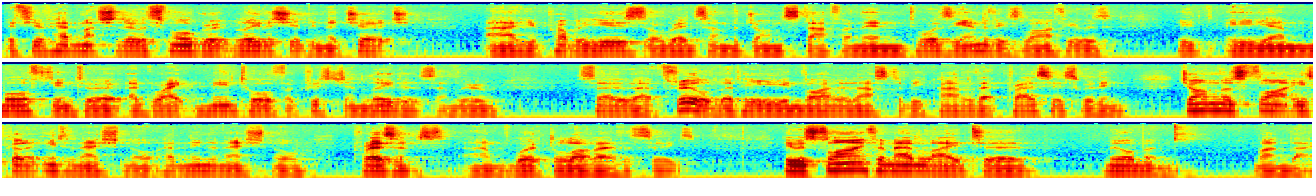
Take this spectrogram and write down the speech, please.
if you've had much to do with small group leadership in the church, uh, you probably used or read some of John's stuff. And then towards the end of his life, he was he, he um, morphed into a, a, great mentor for Christian leaders, and we were so uh, thrilled that he invited us to be part of that process with him. John was flying; he's got an international had an international presence, um, worked a lot overseas. He was flying from Adelaide to Melbourne one day,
